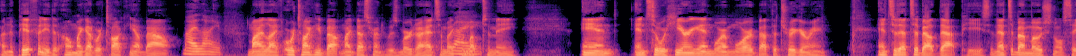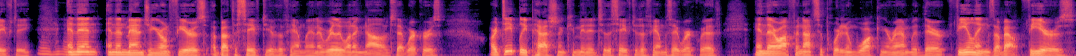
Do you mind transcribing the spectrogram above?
an epiphany that, oh my God, we're talking about my life, my life, or we're talking about my best friend who was murdered. I had somebody right. come up to me and, and so we're hearing in more and more about the triggering. And so that's about that piece and that's about emotional safety. Mm-hmm. And then, and then managing your own fears about the safety of the family. And I really want to acknowledge that workers are deeply passionate and committed to the safety of the families they work with. And they're often not supported in walking around with their feelings about fears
